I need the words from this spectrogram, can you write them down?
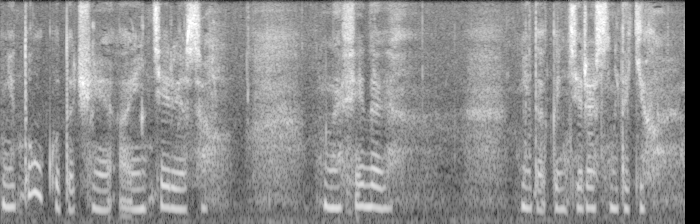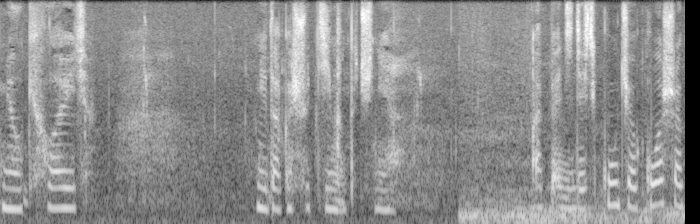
Не толку, точнее, а интереса на фидере. Не, не так интересно таких мелких ловить. Не так ощутимо, точнее. Опять здесь куча кошек.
